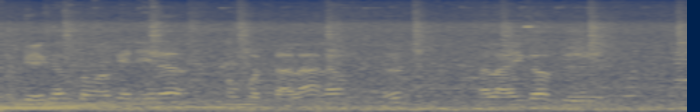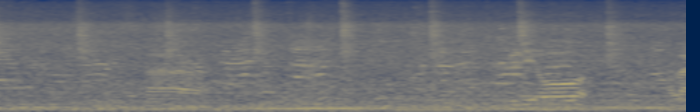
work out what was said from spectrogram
โอเคครับตรงเอาแค่นี้แล้วคงหมดสาระแล้ว เอออะไร ก็คือวิดีโออะไร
